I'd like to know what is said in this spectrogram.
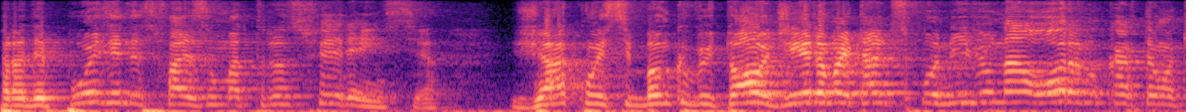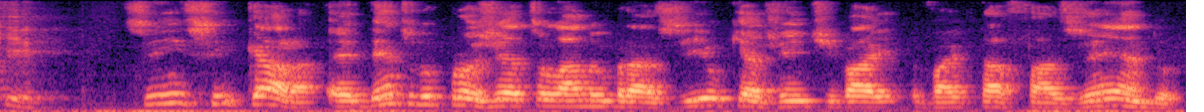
para depois eles fazem uma transferência. Já com esse banco virtual, o dinheiro vai estar disponível na hora no cartão aqui. Sim, sim, cara. É, dentro do projeto lá no Brasil que a gente vai estar vai tá fazendo,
